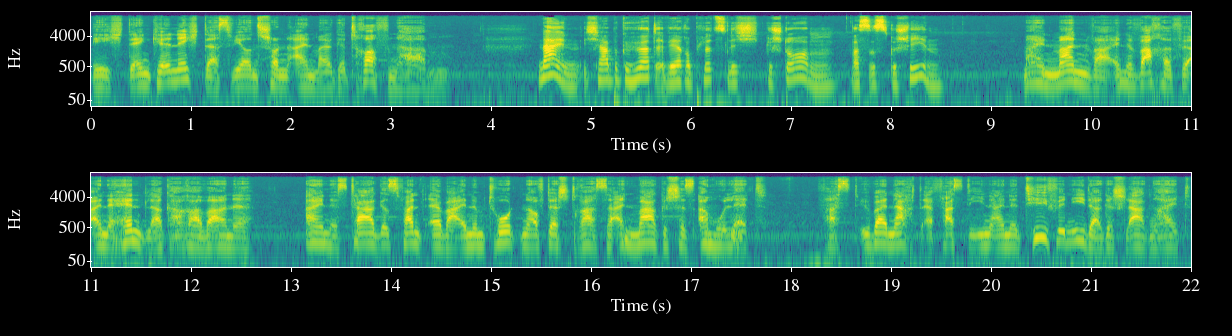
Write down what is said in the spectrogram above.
Ich denke nicht, dass wir uns schon einmal getroffen haben. Nein, ich habe gehört, er wäre plötzlich gestorben. Was ist geschehen? Mein Mann war eine Wache für eine Händlerkarawane. Eines Tages fand er bei einem Toten auf der Straße ein magisches Amulett. Fast über Nacht erfasste ihn eine tiefe Niedergeschlagenheit.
